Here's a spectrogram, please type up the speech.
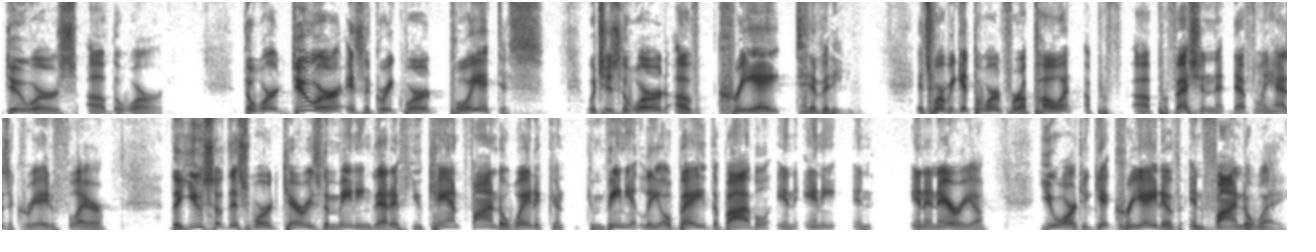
doers of the word. The word doer is the Greek word poietis, which is the word of creativity. It's where we get the word for a poet, a, prof- a profession that definitely has a creative flair. The use of this word carries the meaning that if you can't find a way to con- conveniently obey the Bible in any in, in an area, you are to get creative and find a way.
